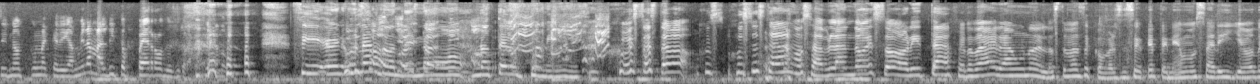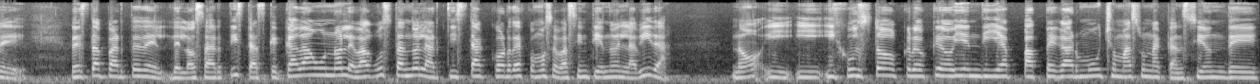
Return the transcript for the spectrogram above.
Sino que una que diga, mira, maldito perro desgraciado. Sí, en una donde justo. no, no te victimices. Justo estaba, jus- justo estábamos hablando eso ahorita, ¿verdad? Era uno de los temas de conversación que teníamos Ari y yo de, de esta parte de, de los artistas, que cada uno le va gustando el artista acorde a cómo se va sintiendo en la vida, ¿no? Y, y, y justo creo que hoy en día va a pegar mucho más una canción de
